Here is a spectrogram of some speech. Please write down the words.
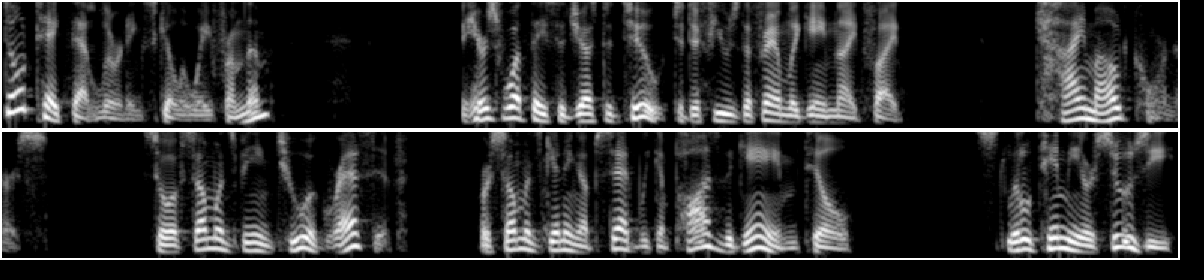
Don't take that learning skill away from them. Here's what they suggested too to diffuse the family game night fight timeout corners. So if someone's being too aggressive or someone's getting upset, we can pause the game till little Timmy or Susie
